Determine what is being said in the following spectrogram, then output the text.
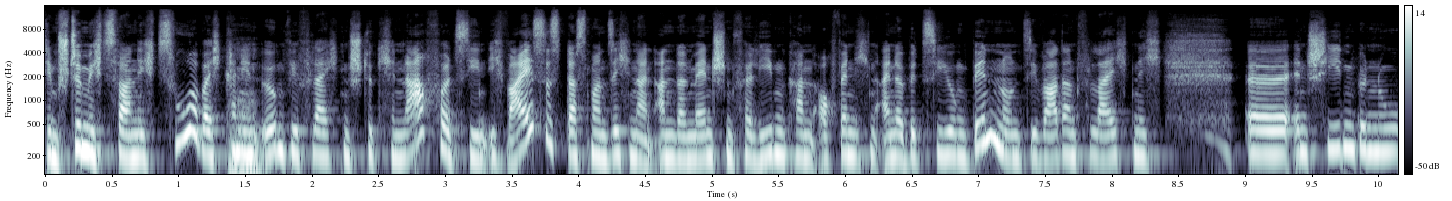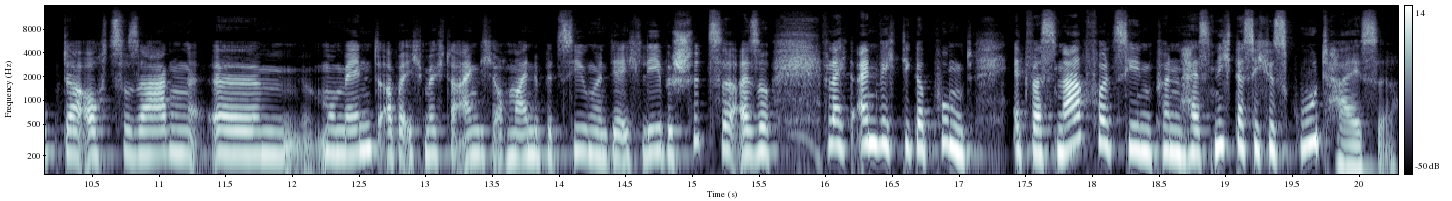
dem stimme ich zwar nicht zu, aber ich kann mhm. ihn irgendwie vielleicht ein Stückchen nachvollziehen. Ich weiß es, dass man sich in einen anderen Menschen verlieben kann, auch wenn ich in einer Beziehung bin. Und sie war dann vielleicht nicht äh, entschieden genug, da auch zu sagen, ähm, Moment, aber ich möchte eigentlich auch meine Beziehung, in der ich lebe, schütze. Also vielleicht ein wichtiger Punkt. Etwas nachvollziehen können heißt nicht, dass ich es gut heiße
